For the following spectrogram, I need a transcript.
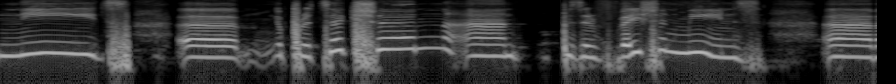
needs uh, protection and preservation means uh,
